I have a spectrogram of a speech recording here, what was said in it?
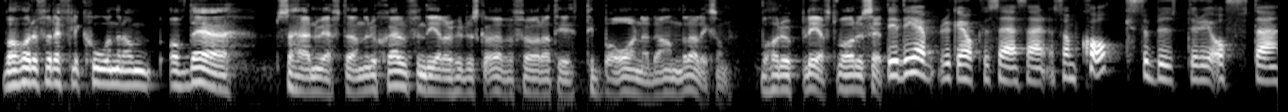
Vad har du för reflektioner om, av det så här nu efter när du själv funderar hur du ska överföra till, till barn eller andra liksom? Vad har du upplevt? Vad har du sett? Det är det jag brukar också säga så här. Som kock så byter du ju ofta.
